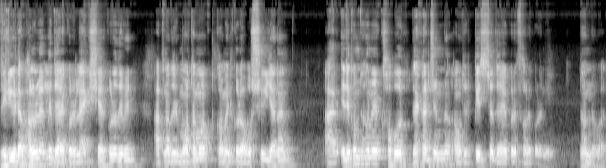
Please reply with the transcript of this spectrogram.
ভিডিওটা ভালো লাগলে দয়া করে লাইক শেয়ার করে দেবেন। আপনাদের মতামত কমেন্ট করে অবশ্যই জানান। আর এরকম ধরনের খবর দেখার জন্য আমাদের পেজটা দয়া করে ফলো করে নিন। ধন্যবাদ।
